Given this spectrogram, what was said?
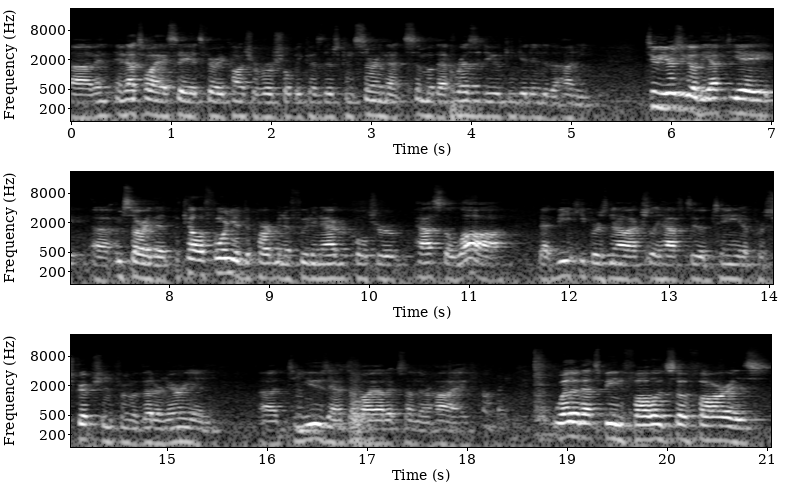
um, and, and, that's why I say it's very controversial because there's concern that some of that residue can get into the honey. Two years ago, the FDA, uh, I'm sorry, the, the California Department of Food and Agriculture passed a law that beekeepers now actually have to obtain a prescription from a veterinarian uh, to use antibiotics on their hive. Whether that's being followed so far is,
